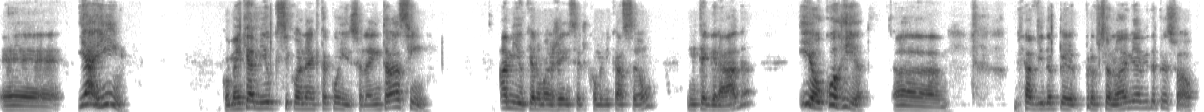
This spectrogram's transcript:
É, e aí, como é que a Milk se conecta com isso? Né? Então, assim, a Milk era uma agência de comunicação integrada e eu corria. Uh, minha vida profissional e minha vida pessoal.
